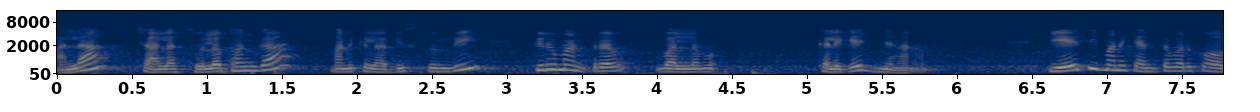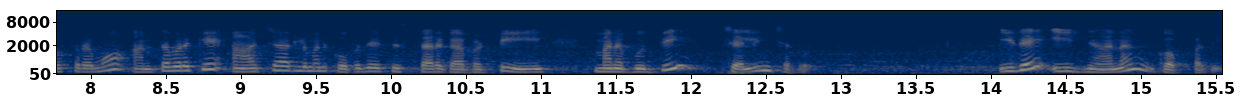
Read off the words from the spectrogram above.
అలా చాలా సులభంగా మనకి లభిస్తుంది తిరుమంత్రం వల్ల కలిగే జ్ఞానం. ఏది మనకి ఎంతవరకు అవసరమో అంతవరకే ఆచార్యులు మనకు ఉపదేశిస్తారు కాబట్టి మన బుద్ధి చలించదు ఇదే ఈ జ్ఞానం గొప్పది.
